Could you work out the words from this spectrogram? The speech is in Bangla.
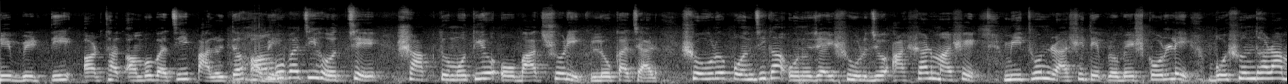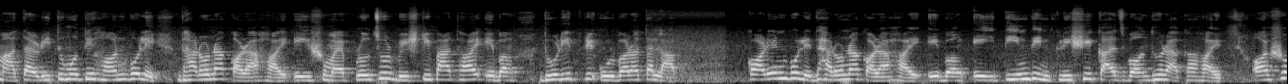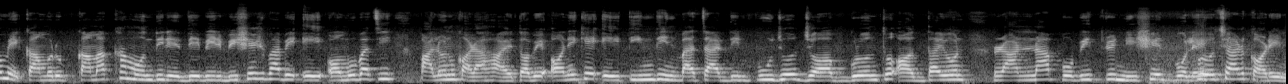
নিবৃত্তি, অর্থাৎ অম্বুবাচী পালিত হবে। অম্বুবাচী হচ্ছে শাক্তমতীয় ও বাৎসরিক লোকাচার। সৌর পঞ্জিকা অনুযায়ী সূর্য আষাঢ় মাসে মিথুন রাশিতে প্রবেশ করলে বসুন্ধরা মাতা ঋতুমতী হন বলে ধারণা করা হয়। এই সময় প্রচুর বৃষ্টিপাত হয় এবং ধরিত্রী উর্বরতা লাভ করেন বলে ধারণা করা হয় এবং এই তিন দিন কৃষি কাজ বন্ধ রাখা হয়। অসমে কামরূপ কামাখ্যা মন্দিরে দেবীর বিশেষভাবে এই অম্বুবাচী পালন করা হয়। তবে অনেকে এই তিন দিন বা চার দিন পুজো, জপ, গ্রন্থ অধ্যয়ন, রান্না, পবিত্র নিষেধ বলে প্রচার করেন।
